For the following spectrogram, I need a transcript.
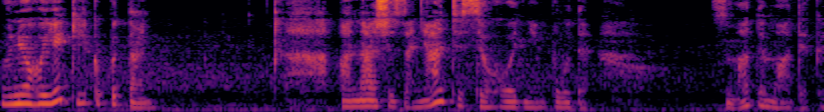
В нього є кілька питань. А наше заняття сьогодні буде з математики.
